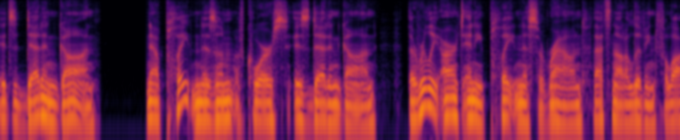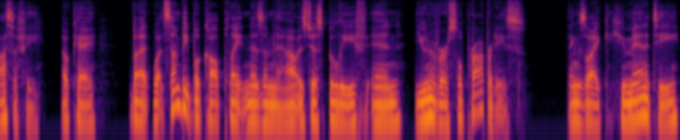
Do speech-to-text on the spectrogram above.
It's dead and gone. Now, Platonism, of course, is dead and gone. There really aren't any Platonists around. That's not a living philosophy. Okay. But what some people call Platonism now is just belief in universal properties, things like humanity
